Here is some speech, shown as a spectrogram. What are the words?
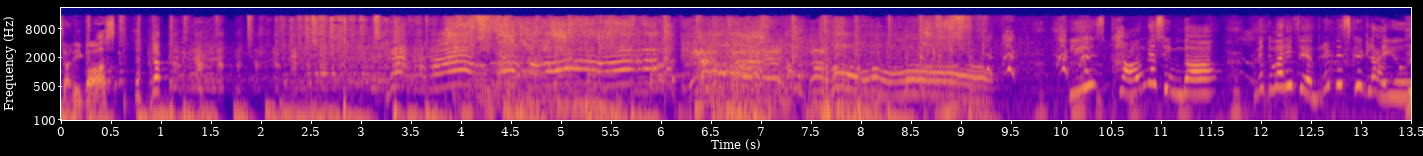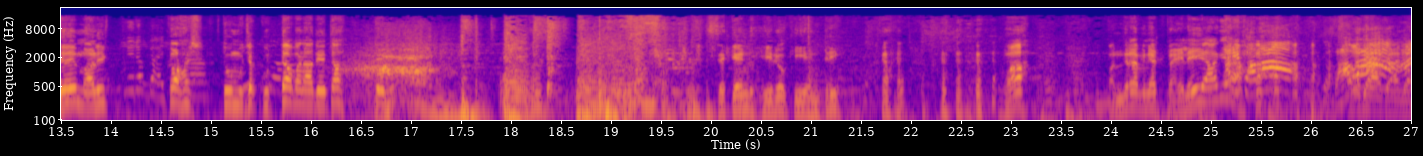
सॉरी बॉस प्लीज़ खाओ ना सिम्बा मैं तुम्हारी फेवरेट बिस्किट लाई हूँ। हे मालिक काश तू मुझे कुत्ता बना देता तो सेकंड हीरो की एंट्री वाह। पंद्रह मिनट पहले ही आ गया। आ जा आ जा जा।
